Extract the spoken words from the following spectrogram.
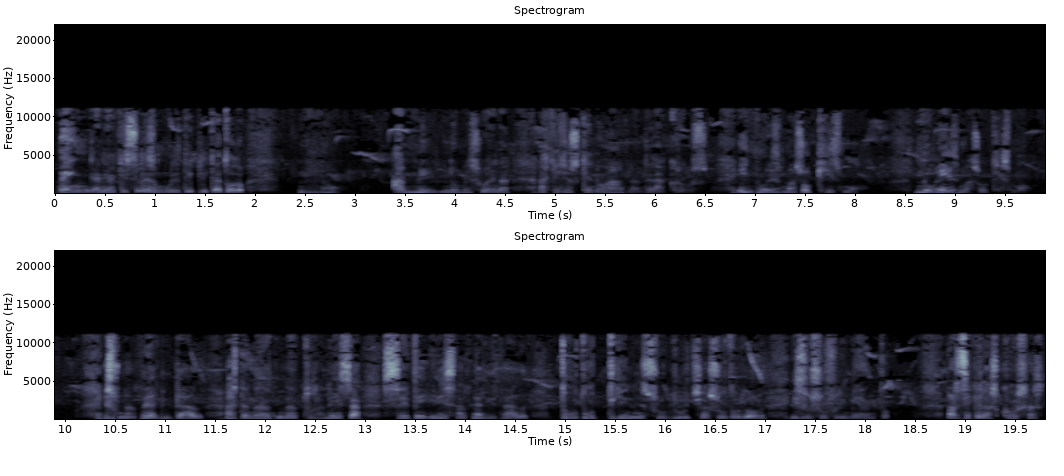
vengan y aquí se les multiplica todo. No, a mí no me suena aquellos que no hablan de la cruz. Y no es masoquismo, no es masoquismo. Es una realidad, hasta en la naturaleza se ve esa realidad. Todo tiene su lucha, su dolor y su sufrimiento. Parece que las cosas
